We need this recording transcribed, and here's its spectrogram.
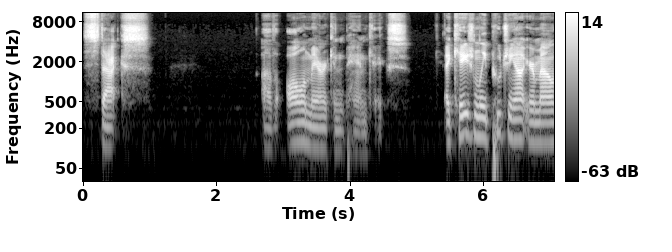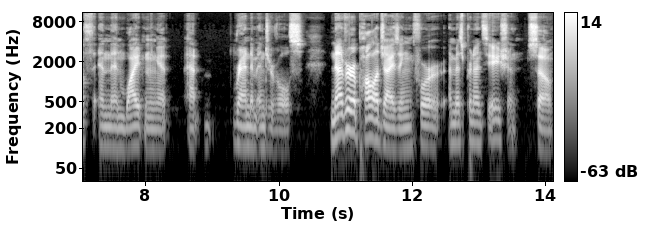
stacks of all American pancakes, occasionally pooching out your mouth and then widening it at random intervals, never apologizing for a mispronunciation. So,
